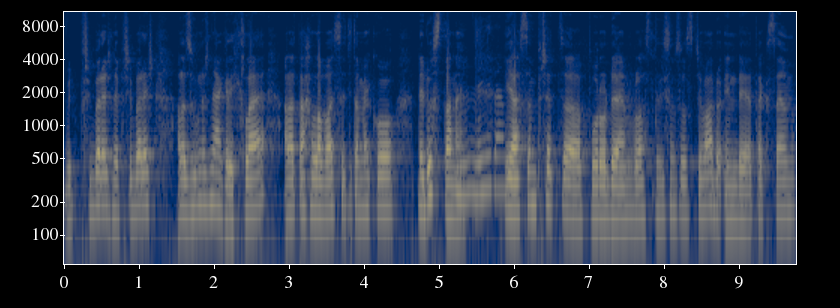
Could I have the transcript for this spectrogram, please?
Buď přibereš, nepřibereš, ale zhubneš nějak rychle, ale ta hlava se ti tam jako nedostane. Mm, Já jsem před eh, porodem, vlastně, když jsem se odstěhovala do Indie, tak jsem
